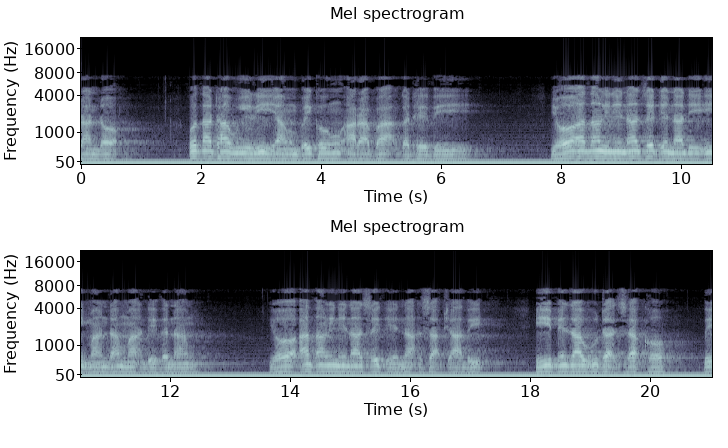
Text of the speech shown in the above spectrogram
ရန္တောဥတ္တထဝီရိယံဘိက္ခုံအာရဘကထေတိယောအတန်လိနေနာစေတေနာတိဣမံဓမ္မဒေသနံယောအတန်လိနေနာစိတ်တေနအစဖြာတိ ဤပင်ဇာဝုဒ္ဓဇတ်ခောသေ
